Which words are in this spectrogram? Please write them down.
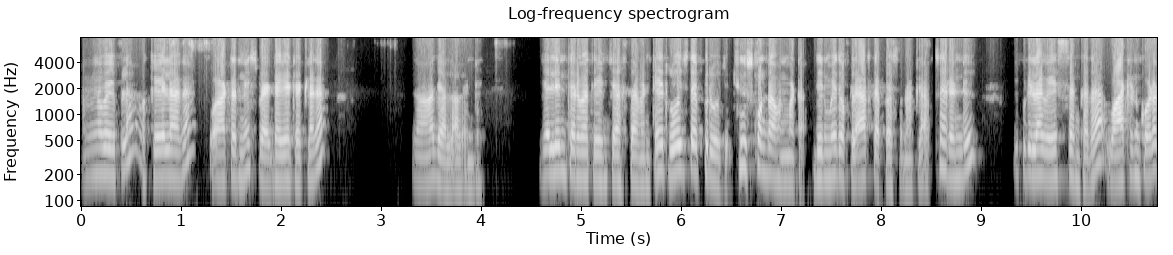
అన్ని వైపులా ఒకేలాగా వాటర్ని స్ప్రెడ్ అయ్యేటట్లుగా ఇలా జల్లాలండి. జల్లిన తర్వాత ఏం చేస్తామంటే రోజు తప్పి రోజు చూసుకుంటాం అనమాట దీని మీద ఒక క్లాత్ తప్పేస్తాను క్లాత్. సరండి ఇప్పుడు ఇలా వేస్తాం కదా వాటర్ని కూడా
